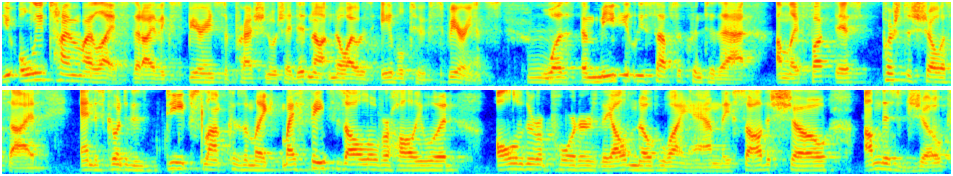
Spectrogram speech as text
the only time in my life that I've experienced depression, which I did not know I was able to experience, mm. was immediately subsequent to that. I'm like, fuck this, push the show aside, and just go into this deep slump because I'm like, my face is all over Hollywood. All of the reporters, they all know who I am. They saw the show. I'm this joke.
